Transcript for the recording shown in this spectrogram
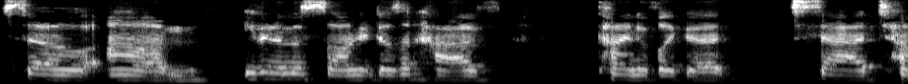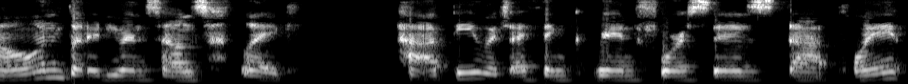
So um, even in the song it doesn't have kind of like a sad tone but it even sounds like happy which i think reinforces that point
